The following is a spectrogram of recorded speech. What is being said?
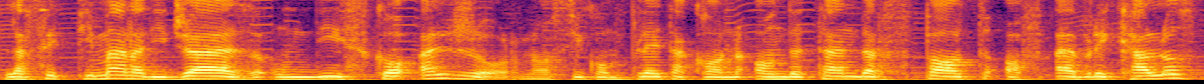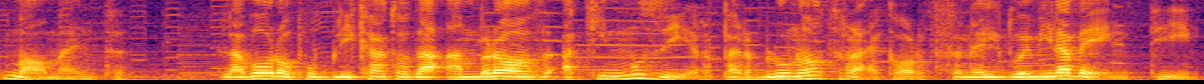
La settimana di jazz Un disco al giorno si completa con On the Tender Spot of Every Calloused Moment, lavoro pubblicato da Ambrose Akinmusir per Blue Note Records nel 2020.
